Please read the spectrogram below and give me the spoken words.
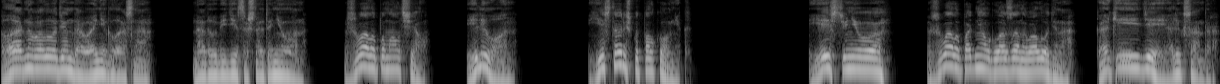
Ладно, Володин, давай негласно. Надо убедиться, что это не он. Жвало помолчал. Или он. Есть, товарищ подполковник? Есть у него... Жвало поднял глаза на Володина. Какие идеи, Александр?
